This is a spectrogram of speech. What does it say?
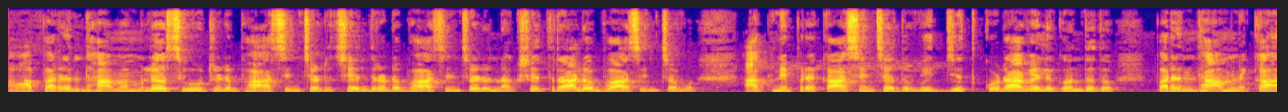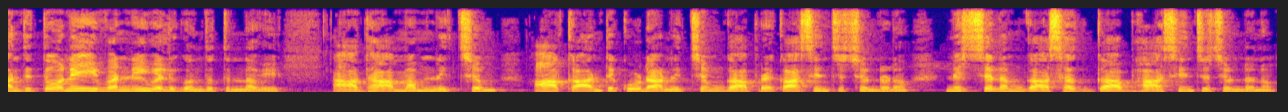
ఆ పరంధామంలో సూర్యుడు భాషించడు చంద్రుడు భాషించడు నక్షత్రాలు భాషించవు అగ్ని ప్రకాశించదు విద్యుత్ కూడా వెలుగొందదు. పరంధాముని కాంతితోనే ఇవన్నీ వెలుగొందుతున్నవి. ఆ ధామం నిత్యం ఆ కాంతి కూడా నిత్యంగా ప్రకాశించుచుండును నిశ్చలంగా సద్గా భాషించుచుండును.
